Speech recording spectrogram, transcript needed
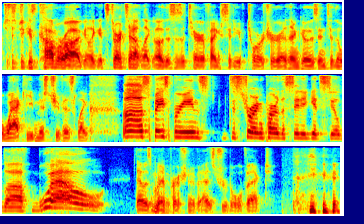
Just because Commorragh, like it starts out like, oh, this is a terrifying city of torture, and then goes into the wacky, mischievous, like, uh, Space Marines destroying part of the city, gets sealed off. Wow! That was my Right. impression of Asdrubal Vect.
